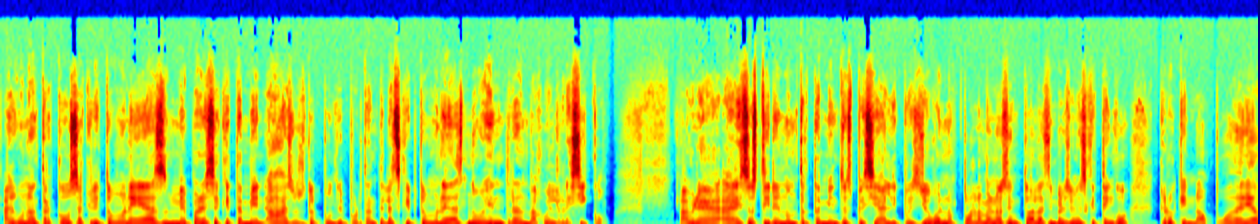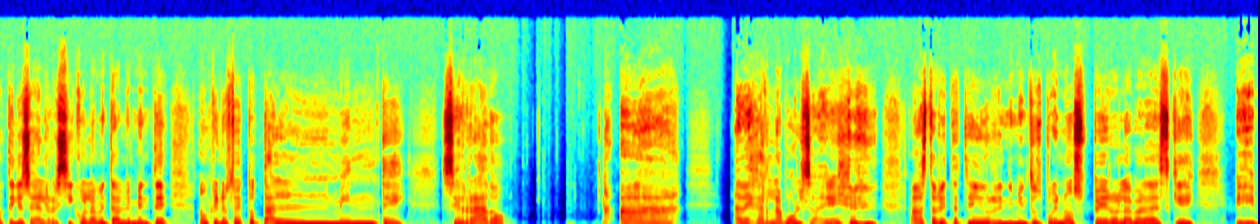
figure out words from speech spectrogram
alguna otra cosa, criptomonedas, me parece que también, ah, eso es otro punto importante, las criptomonedas no entran bajo el reciclo a esos tienen un tratamiento especial y pues yo, bueno, por lo menos en todas las inversiones que tengo, creo que no podría utilizar el reciclo lamentablemente, aunque no estoy totalmente cerrado a, a dejar la bolsa. ¿eh? Hasta ahorita he tenido rendimientos buenos, pero la verdad es que eh,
